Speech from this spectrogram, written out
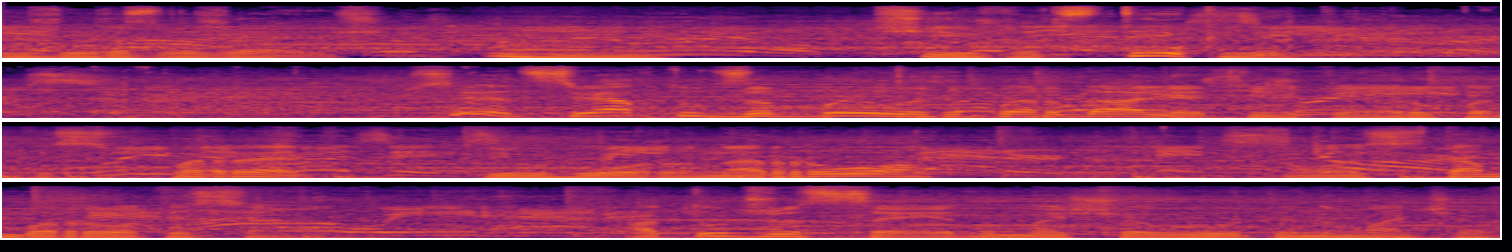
дуже розважаючий. Ще й жорстокий. Все, цвях тут забили, тепер далі тільки рухатись вперед і вгору на ро. Ось там боротися. А тут же все, я думаю, що вилити нема чого.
